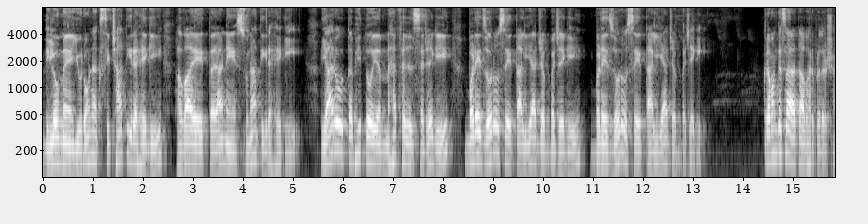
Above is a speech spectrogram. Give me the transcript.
दिलों में यू रौनक से छाती रहेगी, हवाए तराने सुनाती रहेगी. यारो तभी तो ये महफिल सजेगी, बड़े जोरों से तालियाँ जब बजेगी, बड़े जोरों से तालियाँ जब बजेगी। क्रमांक सात आभार प्रदर्शन.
